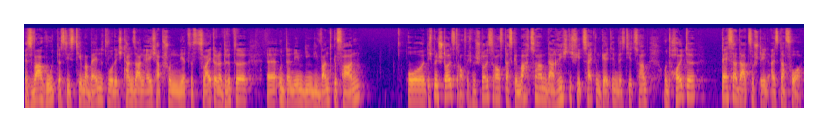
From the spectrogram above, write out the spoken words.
es war gut, dass dieses Thema beendet wurde. Ich kann sagen, ey, ich habe schon jetzt das zweite oder dritte äh, Unternehmen gegen die Wand gefahren. Und ich bin stolz drauf. Ich bin stolz darauf, das gemacht zu haben, da richtig viel Zeit und Geld investiert zu haben und heute besser dazustehen als davor.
